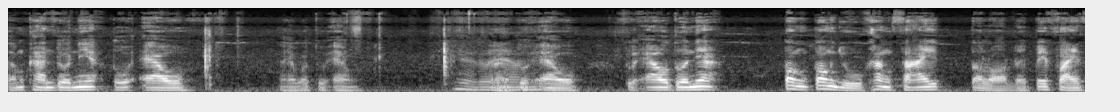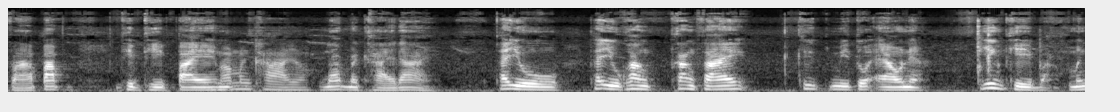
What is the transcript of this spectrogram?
สำคัญตัวเนี้ยตัว L ไหนว่าตัว L เนี่ยตัวอ่า L ตัว L ตัว L ตัวเนี้ยต้องต้องอยู่ข้างซ้ายตลอดเลย ไปฝ่ายฝาปั๊บทีบทีบไปน็อตมันคายเหรอน็อตมันคลายได้ ถ้าอยู่ถ้าอยู่ข้างข้างซ้ายที่มีตัว L เนี่ย ยิ่งถีบอะมัน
